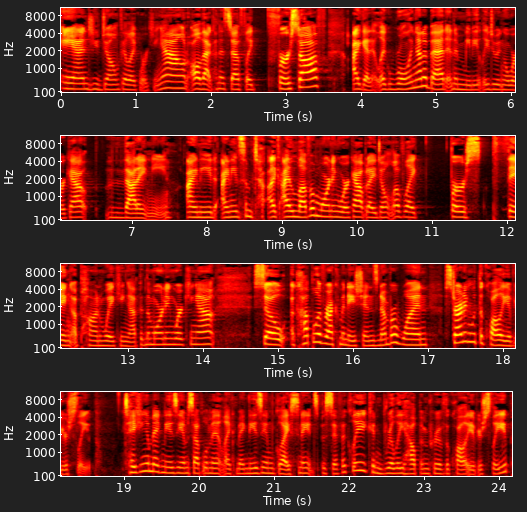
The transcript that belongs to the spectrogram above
and you don't feel like working out, all that kind of stuff. Like, first off, I get it. Like rolling out of bed and immediately doing a workout, that ain't me. I need, I need some, t- like, I love a morning workout, but I don't love like first thing upon waking up in the morning working out. So, a couple of recommendations. Number one, starting with the quality of your sleep. Taking a magnesium supplement like magnesium glycinate specifically can really help improve the quality of your sleep.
